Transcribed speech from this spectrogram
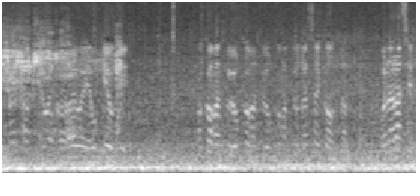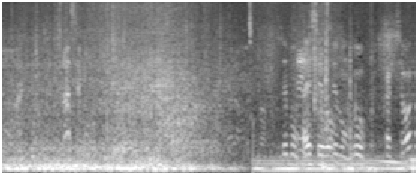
60 km Ouais, ouais, ok, ok. Encore un peu, encore un peu, encore un peu. On a 50 là. Voilà, là c'est bon. Hein. Là c'est bon. C'est bon. Allez, c'est bon. C'est bon, go. Klaxon.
